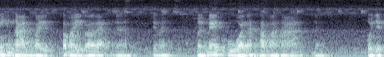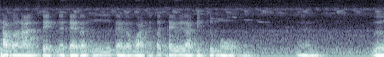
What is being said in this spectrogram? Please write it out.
มีงานใหม่ก็มาอีกแล้วแหละนะใช่ไหมเหมือนแม่ครัวนะทำอาหารนะกว่าจะทำอาหารเสร็จในแต่ละมื้อแต่ละวันก็ใช้เวลาเป็นชั่วโมงนะ หรือ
